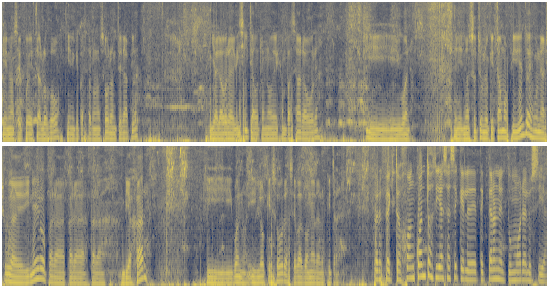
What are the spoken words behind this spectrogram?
que no se puede estar los dos, tiene que pasar uno solo en terapia. Y a la hora de visita, otros no dejan pasar ahora. Y bueno, eh, nosotros lo que estamos pidiendo es una ayuda de dinero para, para, para viajar y bueno, y lo que sobra se va a donar al hospital. Perfecto. Juan, ¿cuántos días hace que le detectaron el tumor a Lucía?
